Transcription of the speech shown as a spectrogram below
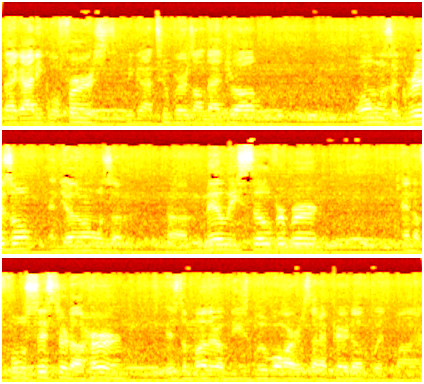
that got equal first. We got two birds on that drop. One was a grizzle, and the other one was a, a mealy silver bird. And the full sister to her is the mother of these blue bars that I paired up with my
